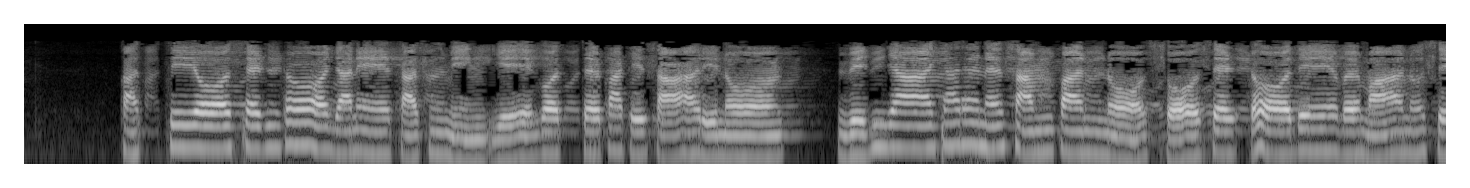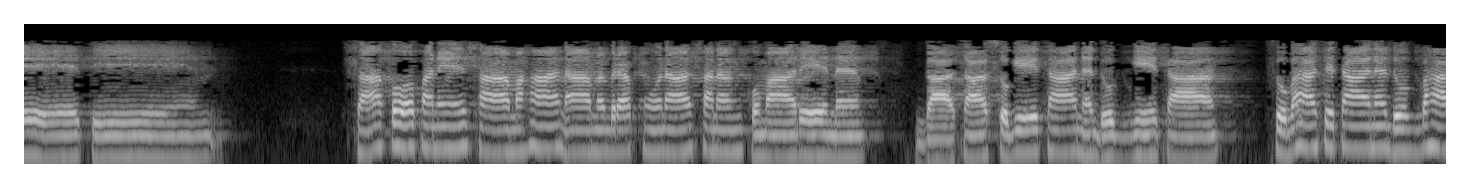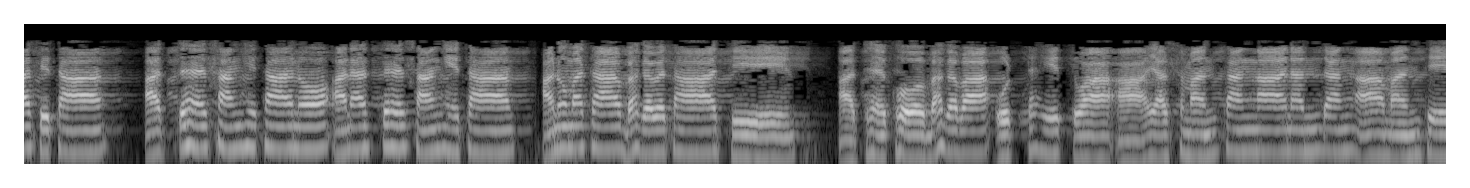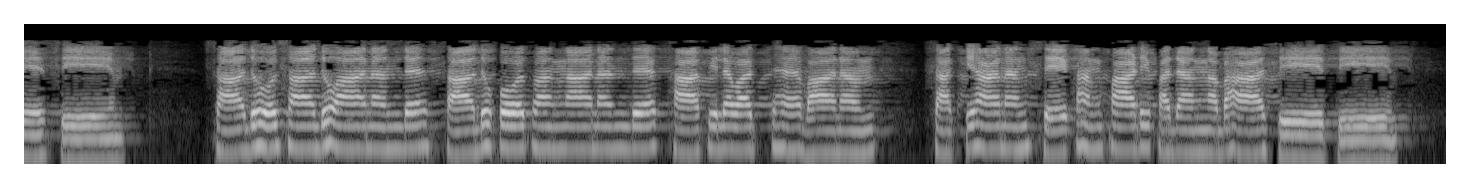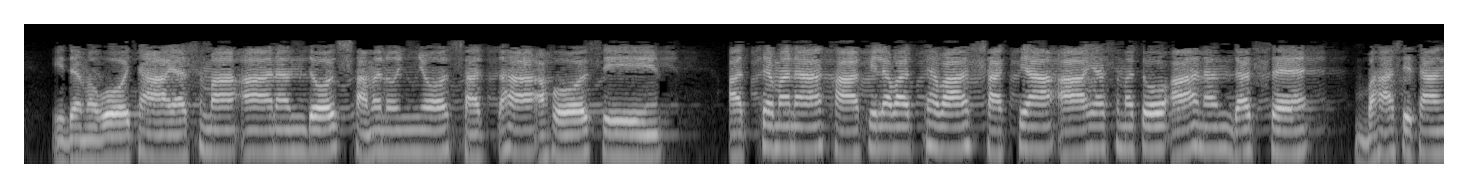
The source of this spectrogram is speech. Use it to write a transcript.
කත්තියෝ සෙන්ඨෝ ජනේ තස්මින් යේ ගොත්ත පටිසාරිනෝ විඤ්ඤාචරණ සම්පන්නෝ සෝසෙට්ඨෝ දේව මානුසේති. සාකෝපනේ සා මහා නාම බ්‍රහ්මුණා සනං කුමාරේන ගාථා සුගීතාන දුග්ගීතා සුභාසිතාන දුබ්භාසිතා අත්ථ සංහිතානෝ අනත්ථ සංහිතා අනුමතා භගවතාචි අතකෝ භගවා උට්ඨහිत्वा ආයස්මන්තං ආනන්දං ආමන්තේසි සාදු සාදු ආනන්ද සාදුකෝ ත්වං ආනන්ද කාපිලවත්ථ වානම් සත්‍යානං සේකං පාටිපදං අභාසේති. ඉදම වෝචායස්මා ආනන්දෝ සමනුඤ්ඤෝ සත්තා අහෝසි අත්තමනා කාපිලවත්තවා ශක්ත්‍යා ආයස්මතෝ ආනන්දස්ස භාසිතං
